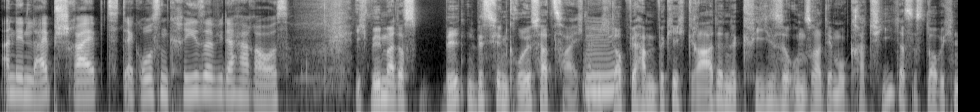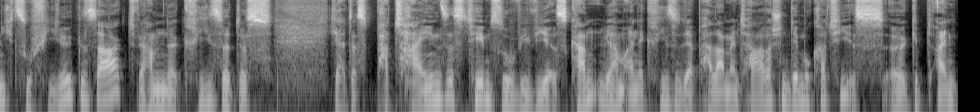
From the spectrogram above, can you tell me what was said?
an den Leib schreibt, der großen Krise wieder heraus? Ich will mal das Bild ein bisschen größer zeichnen. Mhm. Ich glaube, wir haben wirklich gerade eine Krise unserer Demokratie. Das ist, glaube ich, nicht zu viel gesagt. Wir haben eine Krise des ja, des Parteiensystems, so wie wir es kannten. Wir haben eine Krise der parlamentarischen Demokratie. Es äh, gibt ein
